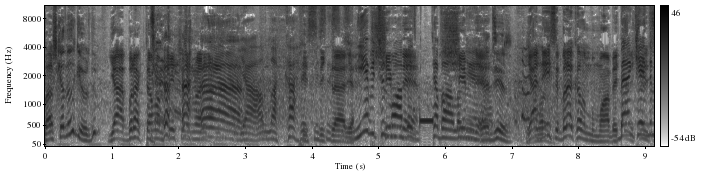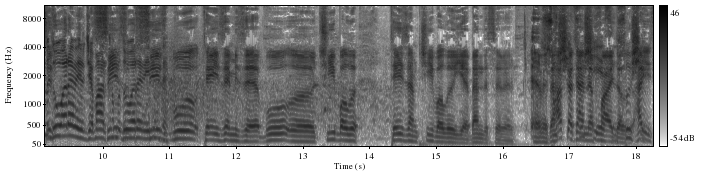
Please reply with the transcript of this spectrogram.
Başkanı gördüm. Ya bırak tamam geç onları. Ya Allah kahretmesin Pislikler sizi. ya. Niye bütün Şimdi- muhabbet bağlanıyor şimdi- ya? Kadir. Ya neyse bırakalım bu muhabbeti. Ben Şimdi kendimi siz- duvara vereceğim. Arkamı siz, duvara vereyim Siz de. bu teyzemize bu e, çiğ balığı teyzem çiğ balığı ye ben de severim. Evet. Ve Sushi, hakikaten sushi de yesin, faydalı. sushi. Hayır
